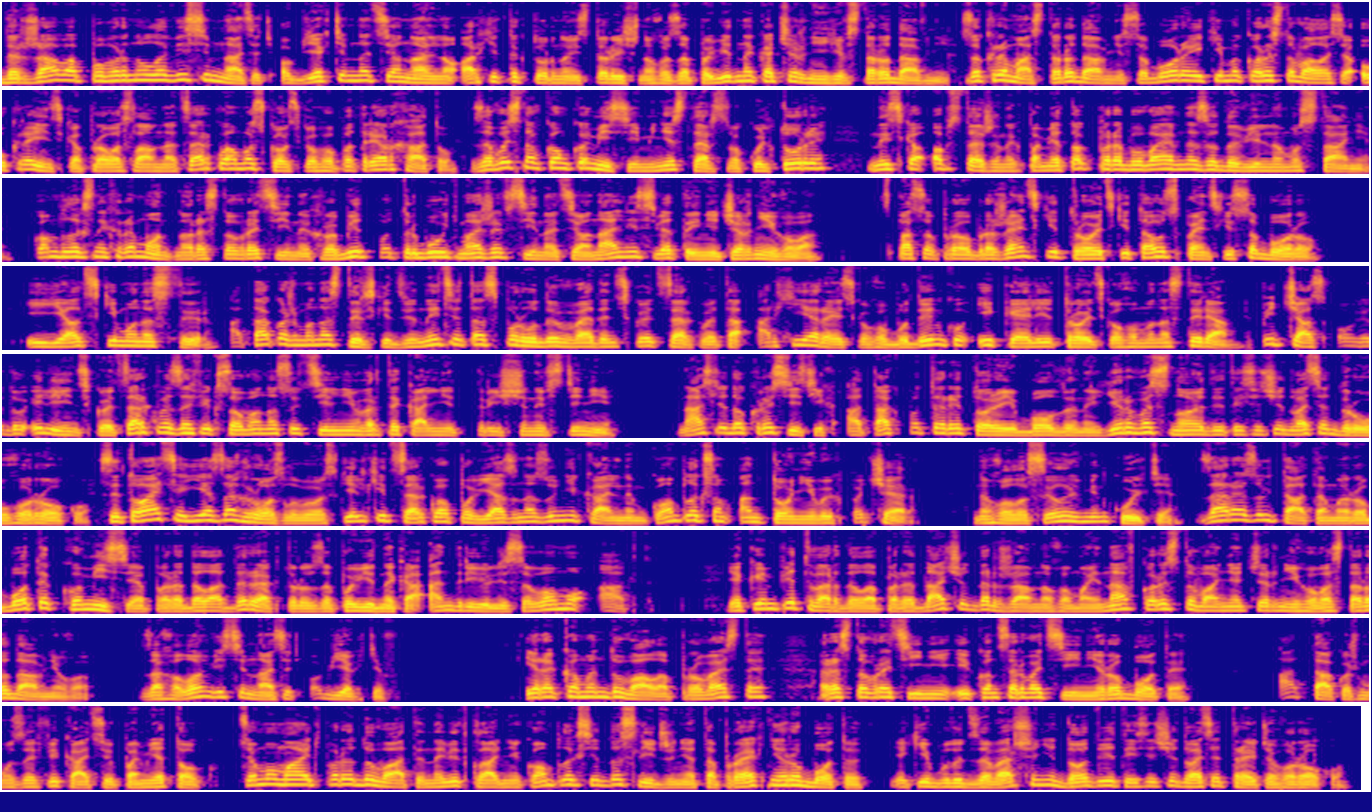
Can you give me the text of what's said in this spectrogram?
Держава повернула 18 об'єктів національного архітектурно-історичного заповідника Чернігів Стародавній, зокрема стародавні собори, якими користувалася Українська православна церква Московського патріархату. За висновком комісії Міністерства культури, низка обстежених пам'яток перебуває в незадовільному стані. Комплексних ремонтно-реставраційних робіт потребують майже всі національні святині Чернігова: Спасопреображенський, Троїцький та Успенський собору і Єльський монастир, а також монастирські дзвіниці та споруди Веденської церкви та архієрейського будинку і келії Троїцького монастиря. Під час огляду Іліїнської церкви зафіксовано суцільні вертикальні тріщини в стіні. Наслідок російських атак по території Болдених гір весною 2022 року. Ситуація є загрозливою, оскільки церква пов'язана з унікальним комплексом Антонієвих печер наголосили в Мінкульті. За результатами роботи комісія передала директору заповідника Андрію Лісовому акт, яким підтвердила передачу державного майна в користування Чернігова стародавнього, загалом 18 об'єктів. І рекомендувала провести реставраційні і консерваційні роботи, а також музеїфікацію пам'яток. Цьому мають передувати невідкладні комплексі дослідження та проектні роботи, які будуть завершені до 2023 року.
